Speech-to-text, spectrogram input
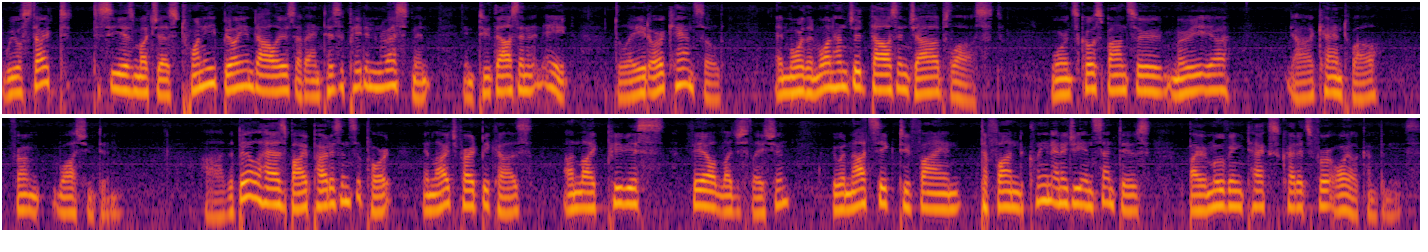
we will start to see as much as $20 billion of anticipated investment in 2008 delayed or canceled, and more than 100,000 jobs lost, warns co-sponsor Maria uh, Cantwell from Washington. Uh, the bill has bipartisan support, in large part because, unlike previous failed legislation, it would not seek to, find, to fund clean energy incentives by removing tax credits for oil companies.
